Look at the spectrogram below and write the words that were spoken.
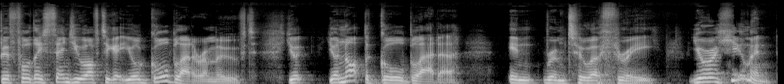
before they send you off to get your gallbladder removed. You're, you're not the gallbladder in room 203. You're a human.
